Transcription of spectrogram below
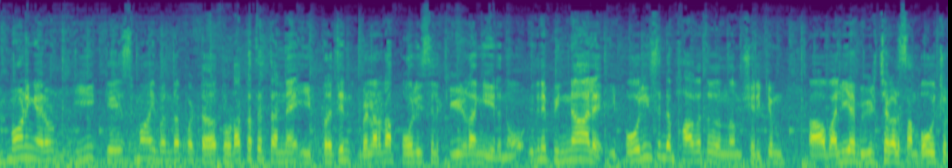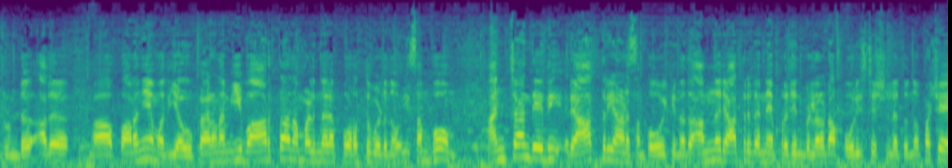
ഗുഡ് മോർണിംഗ് അരുൺ ഈ കേസുമായി ബന്ധപ്പെട്ട് തുടക്കത്തിൽ തന്നെ ഈ പ്രജിൻ വെള്ളറട പോലീസിൽ കീഴടങ്ങിയിരുന്നു. ഇതിന് പിന്നാലെ ഈ പോലീസിന്റെ ഭാഗത്തു നിന്നും ശരിക്കും വലിയ വീഴ്ചകൾ സംഭവിച്ചിട്ടുണ്ട്. അത് പറഞ്ഞേ മതിയാവൂ. കാരണം ഈ വാർത്ത നമ്മൾ ഇന്നലെ പുറത്തുവിടുന്നു. ഈ സംഭവം അഞ്ചാം തീയതി രാത്രിയാണ് സംഭവിക്കുന്നത്. അന്ന് രാത്രി തന്നെ പ്രജിൻ വെള്ളറട പോലീസ് സ്റ്റേഷനിലെത്തുന്നു. പക്ഷേ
